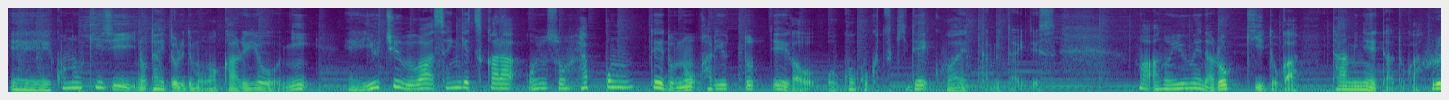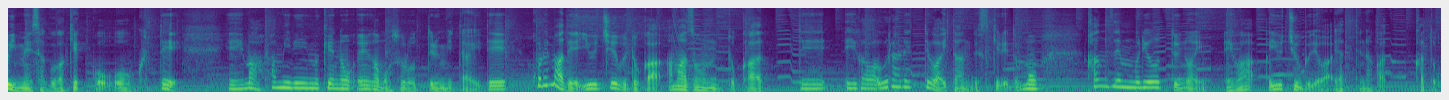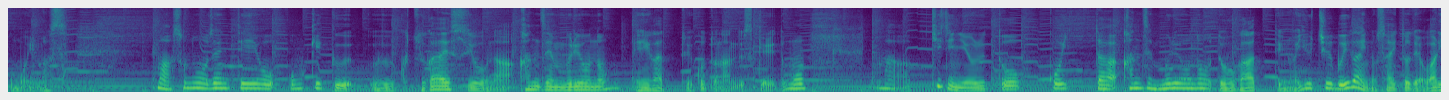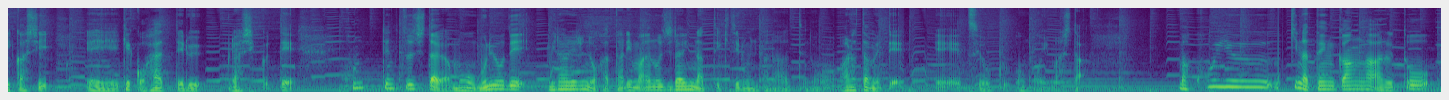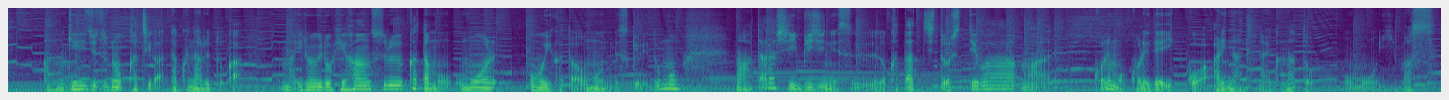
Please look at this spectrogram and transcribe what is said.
えー、この記事のタイトルでも分かるように、えー、YouTube は先月からおよそ100本程度のハリウッド映画を広告付きで加えたみたいです。まあ、あの有名なロッキーとかターミネーターとか古い名作が結構多くて、えー、まあファミリー向けの映画も揃ってるみたいでこれまで YouTube とか Amazon とかで映画は売られてはいたんですけれども完全無料っていうのは絵は YouTube ではやってなかったと思います。まあその前提を大きく覆すような完全無料の映画ということなんですけれどもまあ記事によるとこういった完全無料の動画っていうのは YouTube 以外のサイトではわりかし、えー、結構流行ってるらしくてコンテンツ自体はもう無料で見られるのが当たり前の時代になってきてるんだなっていうのを改めて、えー、強く思いました。まあ、こういう大きな転換があるとあの芸術の価値がなくなるとかいろいろ批判する方も思わ多い方は思うんですけれども、まあ、新しいビジネスの形としては、まあ、これもこれで1個はありなんじゃないかなと思います。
